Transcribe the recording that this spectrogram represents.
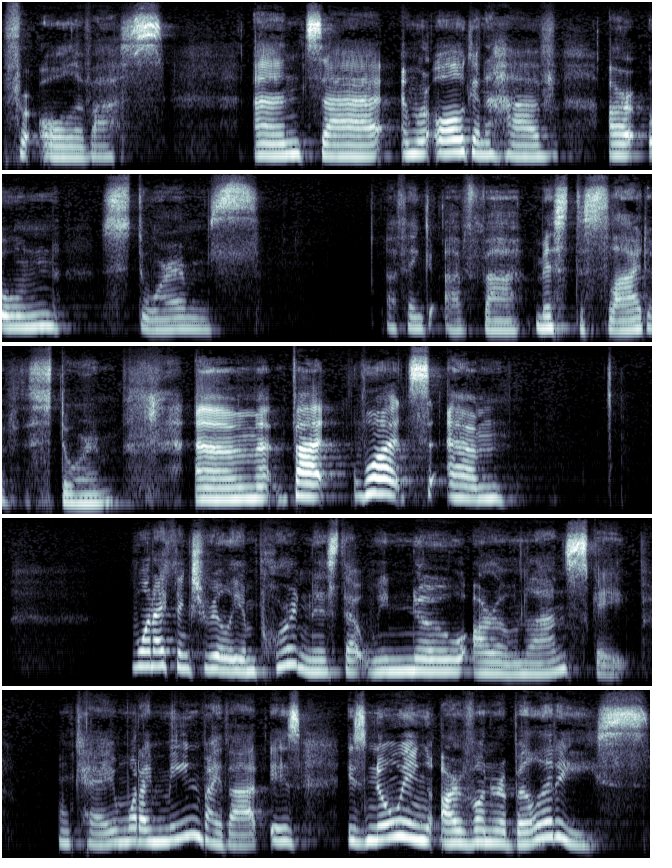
for all of us. And, uh, and we're all going to have our own storms. I think I've uh, missed the slide of the storm. Um, but what, um, what I think is really important is that we know our own landscape. Okay, and what I mean by that is, is knowing our vulnerabilities,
